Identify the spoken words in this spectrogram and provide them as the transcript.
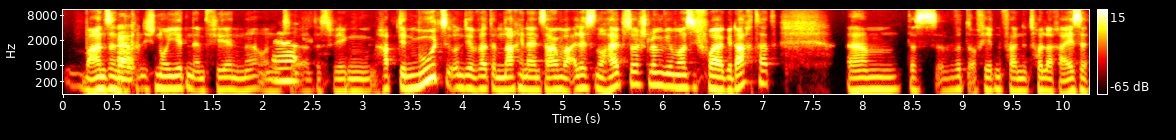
Wahnsinn, ja. kann ich nur jedem empfehlen. Ne? Und ja. äh, deswegen habt den Mut und ihr werdet im Nachhinein sagen, war alles nur halb so schlimm, wie man sich vorher gedacht hat. Ähm, das wird auf jeden Fall eine tolle Reise.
